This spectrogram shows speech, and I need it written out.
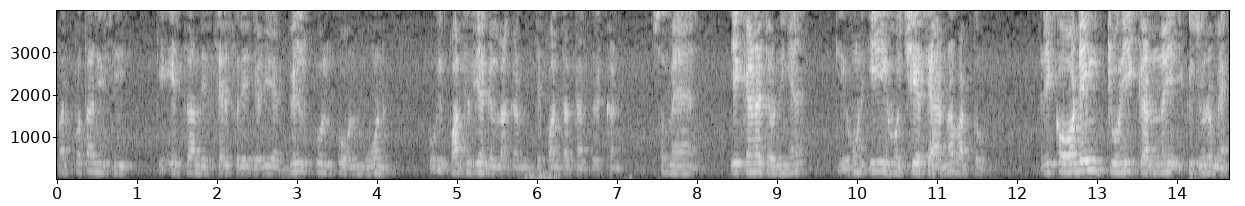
ਪਰ ਪਤਾ ਨਹੀਂ ਸੀ ਕਿ ਇਸ ਤਰ੍ਹਾਂ ਦੇ ਸਿਰਫਰੇ ਜਿਹੜੇ ਹੈ ਬਿਲਕੁਲ ਕੋਣ ਮੋਹਨ ਉਹ ਵੀ ਪੰਥ ਦੀਆਂ ਗੱਲਾਂ ਕਰਨ ਤੇ ਪੰਥ ਦਾ ਦਰਦ ਰੱਖਣ। ਸੋ ਮੈਂ ਇਹ ਕਹਿਣਾ ਚਾਹੁੰਦੀ ਹਾਂ ਕਿ ਹੁਣ ਇਹ ਹੋਛੇ ਹਥਿਆਰ ਨਾ ਵਰਤੋ। ਰਿਕਾਰਡਿੰਗ ਚੋਰੀ ਕਰਨਾ ਇੱਕ ਜੁਰਮ ਹੈ।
